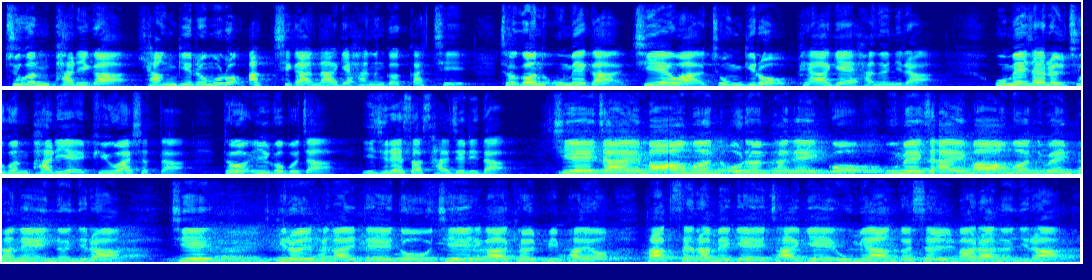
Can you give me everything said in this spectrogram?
죽은 파리가 향기름으로 악취가 나게 하는 것 같이 적은 우매가 지혜와 종기로 패하게 하느니라. 우매자를 죽은 파리에 비유하셨다. 더 읽어보자. 2절에서 4절이다. 지혜자의 마음은 오른편에 있고 우매자의 마음은 왼편에 있느니라. 지혜 길을 행할 때에도 지혜가 결핍하여 각 사람에게 자기의 우매한 것을 말하느니라.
